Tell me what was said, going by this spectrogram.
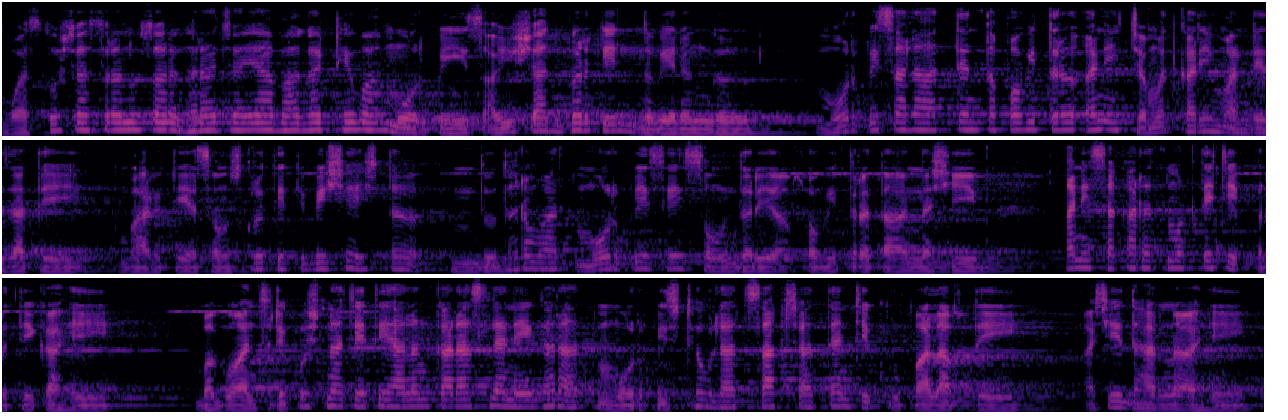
वास्तुशास्त्रानुसार घराच्या या भागात ठेवा मोरपीस आयुष्यात भरतील नवे रंग. मोरपिसाला अत्यंत पवित्र आणि चमत्कारी मानले जाते. भारतीय संस्कृतीत विशेषतः हिंदू धर्मात मोरपीस हे सौंदर्य पवित्रता नशीब आणि सकारात्मकतेचे प्रतीक आहे. भगवान श्रीकृष्णाचे ते अलंकार असल्याने घरात मोरपीस ठेवलात साक्षात त्यांची कृपा लाभते अशी धारणा आहे.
